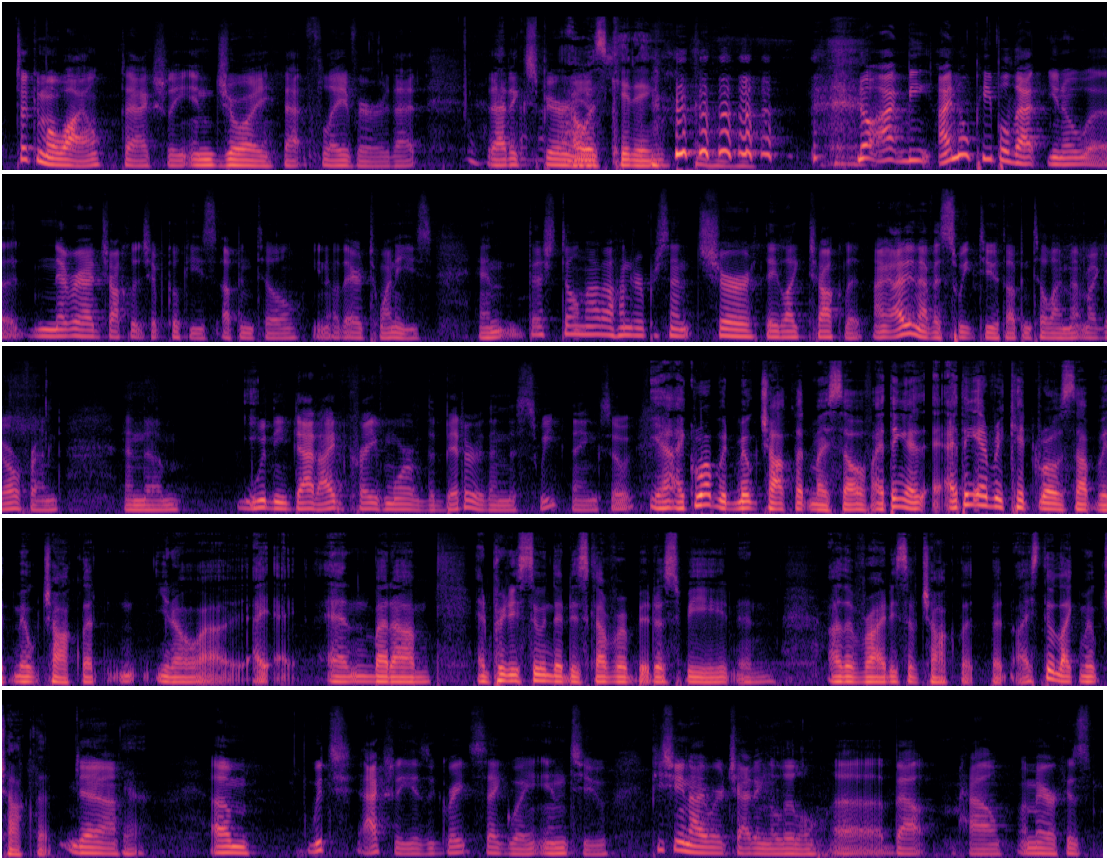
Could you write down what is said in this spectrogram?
Took him a while to actually enjoy that flavor, that that experience. I was kidding. No, I mean I know people that you know uh, never had chocolate chip cookies up until you know their twenties, and they're still not hundred percent sure they like chocolate. I, I didn't have a sweet tooth up until I met my girlfriend, and um, wouldn't eat that. I'd crave more of the bitter than the sweet thing. So Yeah, I grew up with milk chocolate myself. I think I, I think every kid grows up with milk chocolate. You know, uh, I, I and but um and pretty soon they discover bittersweet and other varieties of chocolate. But I still like milk chocolate. yeah, Yeah. Um, which actually is a great segue into Pichet and I were chatting a little uh, about how America's,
